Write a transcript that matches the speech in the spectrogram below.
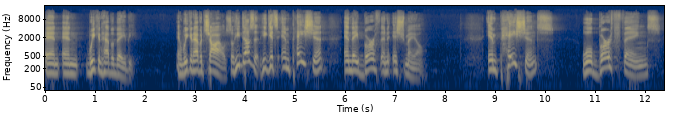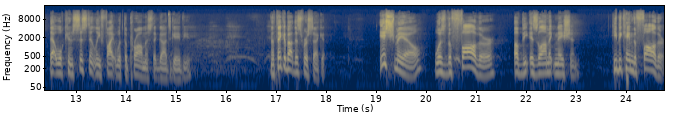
and, and we can have a baby and we can have a child. So he does it. He gets impatient and they birth an Ishmael. Impatience will birth things that will consistently fight with the promise that God's gave you. Now think about this for a second. Ishmael was the father of the Islamic nation. He became the father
